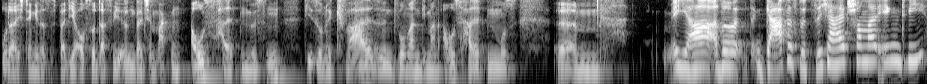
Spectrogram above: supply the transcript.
oder ich denke, das ist bei dir auch so, dass wir irgendwelche Macken aushalten müssen, die so eine Qual sind, wo man, die man aushalten muss. Ähm, Ja, also gab es mit Sicherheit schon mal irgendwie.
